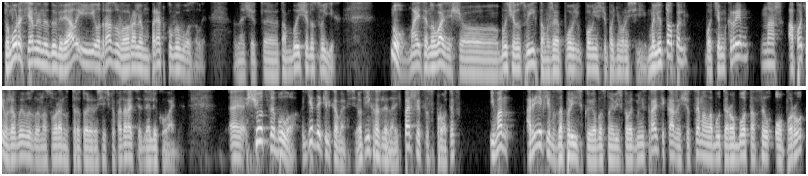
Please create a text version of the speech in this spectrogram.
Тому росіяни не довіряли і одразу в авральному порядку вивозили. Значить, е, там ближче до своїх. Ну, мається на увазі, що ближче до своїх там вже повністю потім в Росії. Мелітополь, потім Крим наш, а потім вже вивезли на суверенну територію Російської Федерації для лікування. Е, Що це було? Є декілька версій. От їх розглядають. Перший це спротив. Іван Арєфів Запорізької обласної військової адміністрації каже, що це мала бути робота сил опору,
